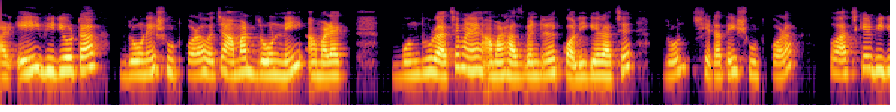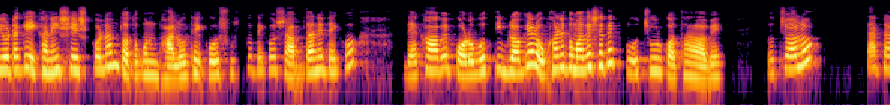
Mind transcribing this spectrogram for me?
আর এই ভিডিওটা ড্রোনে শ্যুট করা হয়েছে। আমার ড্রোন নেই, আমার এক বন্ধুর আছে মানে আমার হাজব্যান্ডের কলিগের আছে ড্রোন সেটাতেই শ্যুট করা। তো আজকের ভিডিওটাকে এখানেই শেষ করলাম। ততক্ষণ ভালো থেকো, সুস্থ থেকো, সাবধানে থেকো। দেখা হবে পরবর্তী ব্লগে আর ওখানে তোমাদের সাথে প্রচুর কথা হবে। তো চলো টাটা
